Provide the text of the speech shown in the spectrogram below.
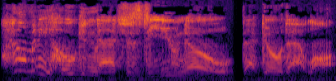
How many Hogan matches do you know that go that long?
